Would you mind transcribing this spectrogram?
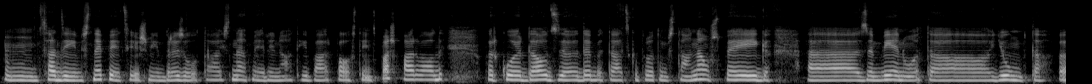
sadzīves nepieciešamība rezultājas neapmierinātībā ar Palestīnas pašpārvaldi, par ko ir daudz eh, debatēts, ka, protams, tā nav spējīga eh, zem vienota jumta eh,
